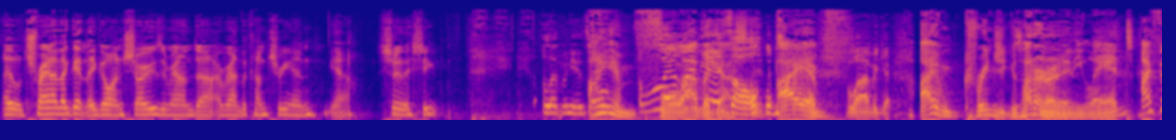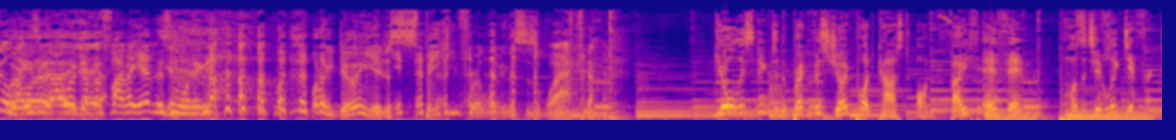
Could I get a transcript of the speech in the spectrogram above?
a little trailer they get. And they go on shows around uh, around the country and yeah, show their sheep. Eleven years old. I am 11 years old. flabbergasted. I am flabbergasted. I am cringing because I don't own any land. I feel What- lazy. what- I woke up at five a.m. this morning. What are we doing here? Just speaking for a living. This is whack. No. You're listening to the Breakfast Show podcast on Faith FM. Positively different.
